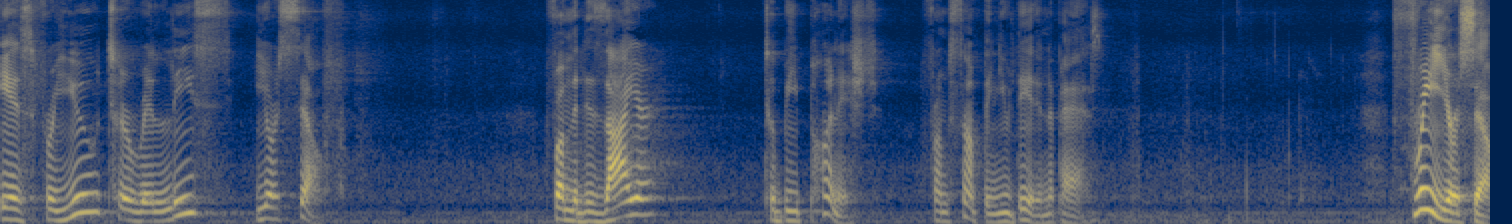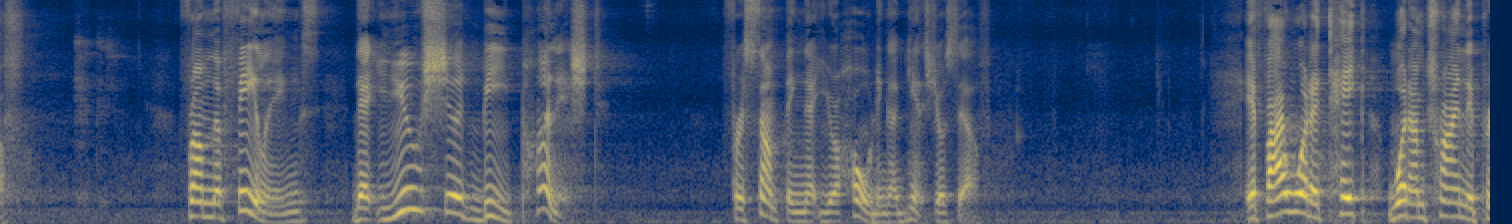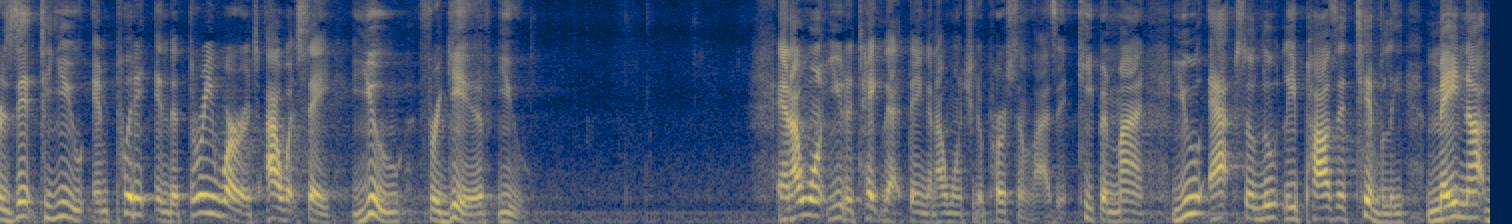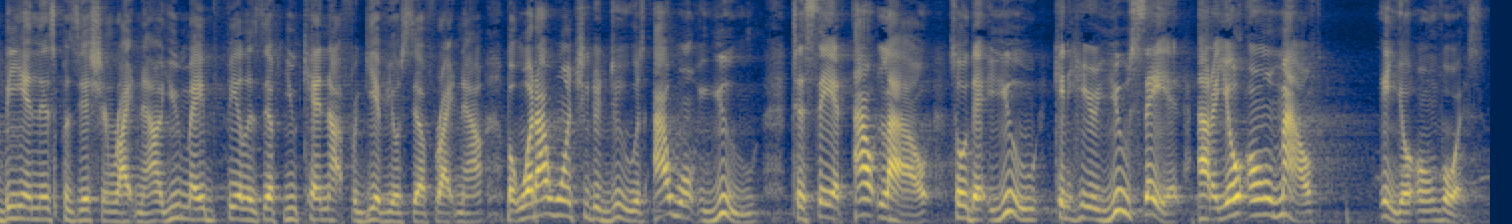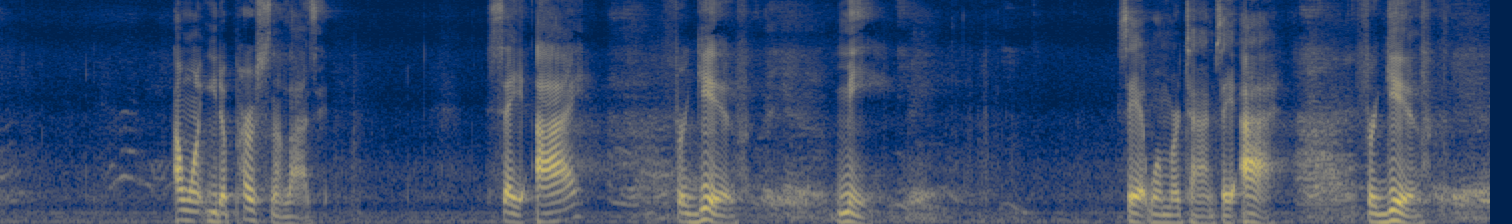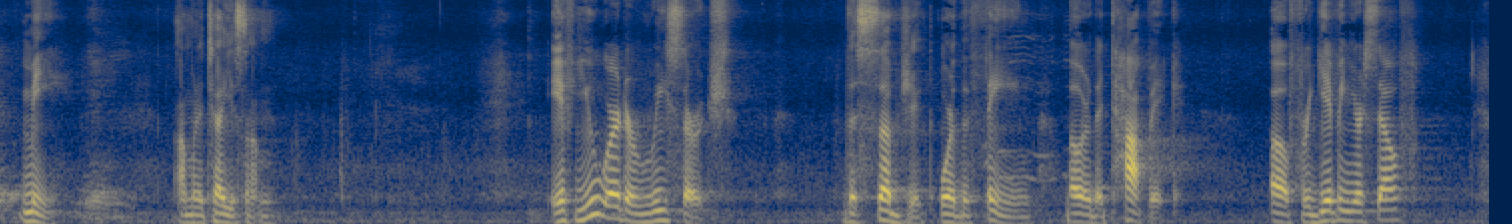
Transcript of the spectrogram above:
is for you to release yourself from the desire to be punished from something you did in the past. Free yourself from the feelings that you should be punished for something that you're holding against yourself. If I were to take what I'm trying to present to you and put it in the three words, I would say, You forgive you. And I want you to take that thing and I want you to personalize it. Keep in mind, you absolutely positively may not be in this position right now. You may feel as if you cannot forgive yourself right now. But what I want you to do is, I want you to say it out loud so that you can hear you say it out of your own mouth in your own voice. I want you to personalize it. Say, I forgive me. Say it one more time. Say, I, forgive, me. I'm going to tell you something. If you were to research the subject or the theme or the topic of forgiving yourself,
